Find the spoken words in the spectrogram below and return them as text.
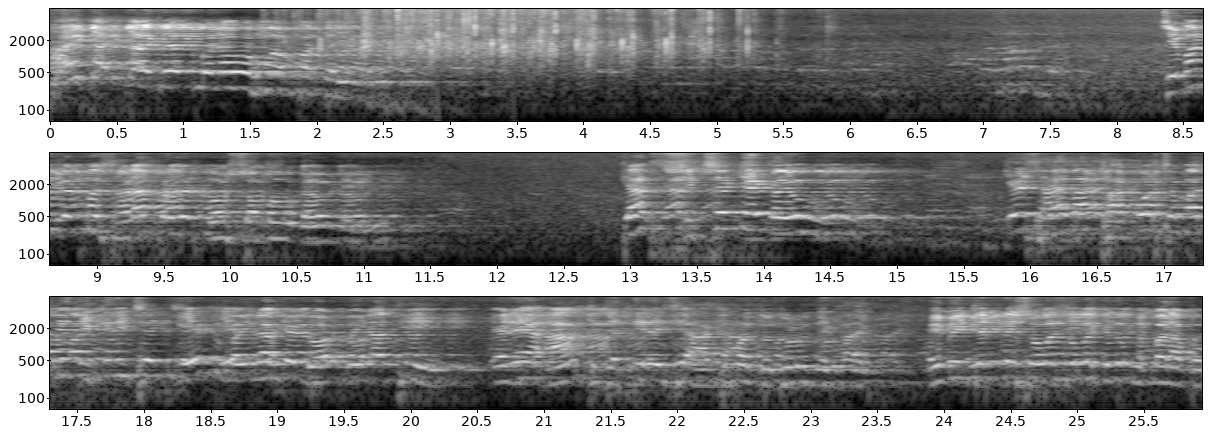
હાઈટેક લાઇબ્રેરી બનાવો હું આપવા તૈયાર છું. ચીમનગઢમાં શાળા પ્રવેશ મહોત્સવ હું ગયો નહીં ત્યાં શિક્ષકે કહ્યું કે સાહેબ, આ ઠાકોર સમાજની દીકરી છે, એક મહિના કે દોઢ મહિનાથી એને આંખ જતી રહી છે, આંખમાં દૂધડું દેખાય. એવી જેટલી સોવનજીને કીધું, નંબર આપો.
